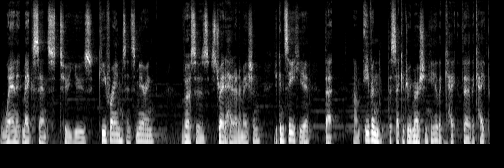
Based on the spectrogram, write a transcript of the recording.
when it makes sense to use keyframes and smearing versus straight ahead animation. You can see here that um, even the secondary motion here, the cape, the, the cape,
